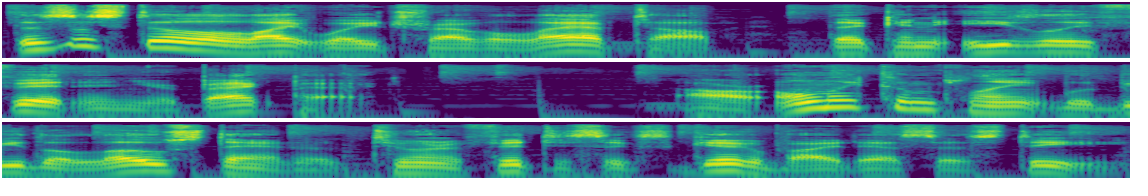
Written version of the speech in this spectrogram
this is still a lightweight travel laptop that can easily fit in your backpack. Our only complaint would be the low standard 256GB SSD,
